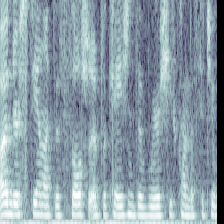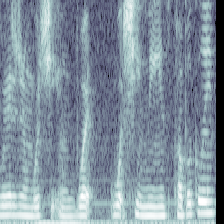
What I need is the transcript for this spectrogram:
understand like the social implications of where she's kind of situated and what she and what what she means publicly.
